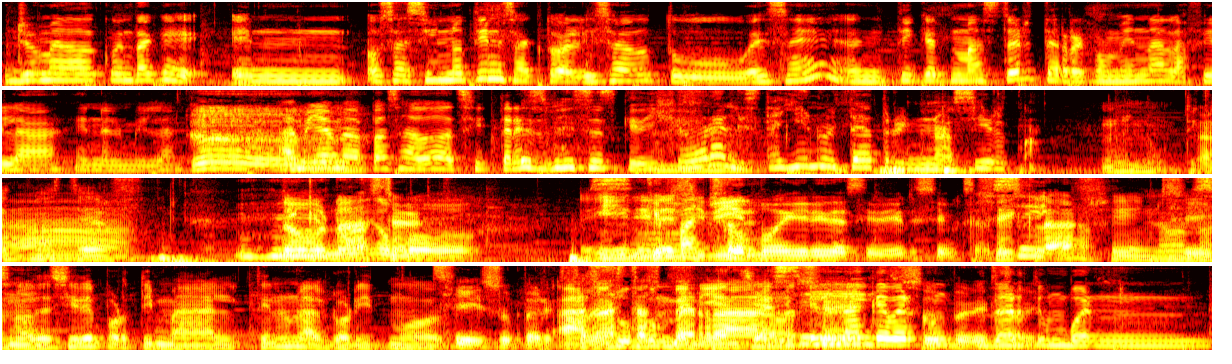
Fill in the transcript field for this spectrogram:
yo me he dado cuenta que en, o sea, si no tienes actualizado tu S en Ticketmaster te recomienda la fila A en el Milán. A mí ya me ha pasado así tres veces que dije, órale, está lleno el teatro y no es cierto. Ay, no, Ticketmaster. Ah, No, nada como Ir y decidir. como ir y decidir, sí, exacto. sí, Sí. claro. Sí, no, Sí. no, no, decide por ti mal. Tiene un algoritmo Sí, súper a su conveniencia. perrado. No Sí. tiene nada que ver con darte un buen...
